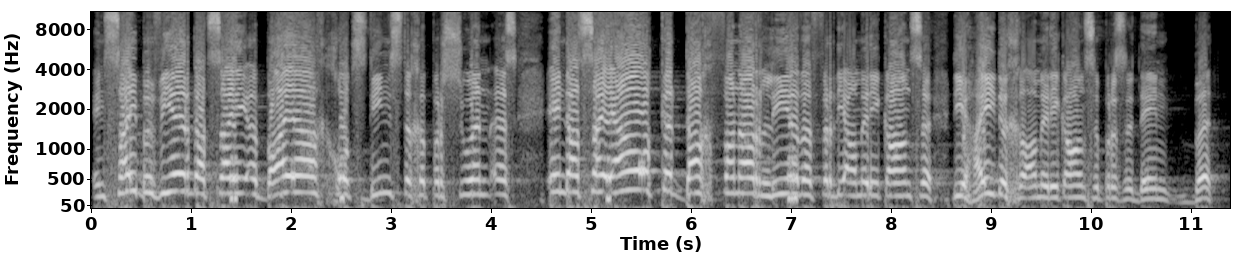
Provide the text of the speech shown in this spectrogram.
En sy beweer dat sy 'n baie godsdienstige persoon is en dat sy elke dag van haar lewe vir die Amerikaanse, die huidige Amerikaanse president bid.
